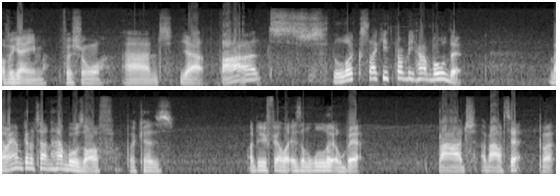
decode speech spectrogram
of a game for sure. And yeah, that looks like he's probably handballed it. Now I am going to turn handballs off because I do feel it is a little bit bad about it, but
